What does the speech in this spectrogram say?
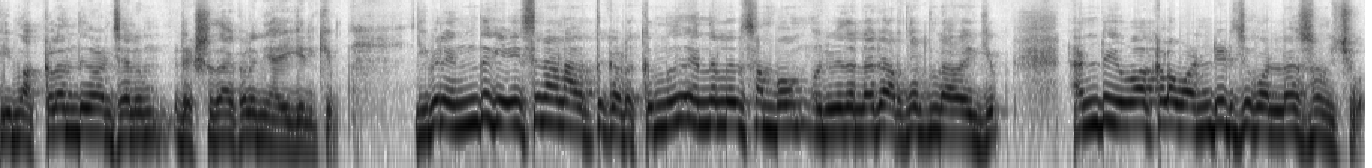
ഈ മക്കളെന്ത് കാണിച്ചാലും രക്ഷിതാക്കൾ ന്യായീകരിക്കും. ഇവൻ എന്ത് കേസിനാണ് അകത്ത് കിടക്കുന്നത് എന്നുള്ളൊരു സംഭവം ഒരുവിധം എല്ലാവരും അറിഞ്ഞിട്ടുണ്ടാവായിരിക്കും രണ്ട് യുവാക്കളെ വണ്ടി ഇടിച്ച് കൊല്ലാൻ ശ്രമിച്ചു.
